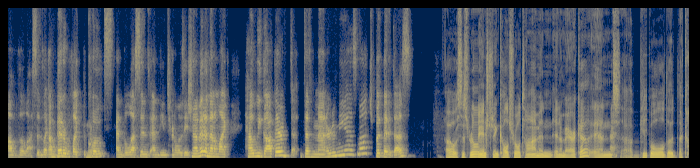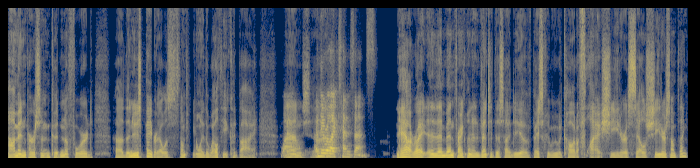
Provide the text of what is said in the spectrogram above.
of the lessons. Like I'm better with like the quotes and the lessons and the internalization of it and then I'm like how we got there doesn't matter to me as much, but that it does. Oh, it's this really interesting cultural time in, in America, and Okay. uh, people, the, the common person, couldn't afford uh, the newspaper. That was something only the wealthy could buy. Wow. And, And, they were uh, like 10 cents. Yeah, right. And then Ben Franklin invented this idea of basically we would call it a fly sheet or a sales sheet or something.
